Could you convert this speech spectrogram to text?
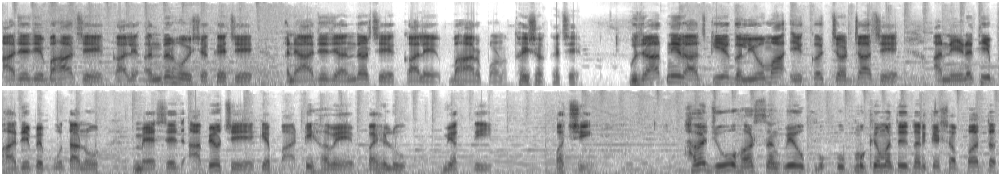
આજે જે બહાર છે, કાલે અંદર હોઈ શકે છે અને આજે જે અંદર છે, કાલે બહાર પણ થઈ શકે છે. ગુજરાતની રાજકીય ગલીઓમાં એક જ ચર્ચા છે. આ નિર્ણયથી ભાજપે પોતાનો મેસેજ આપ્યો છે કે પાર્ટી હવે પહેલું વ્યક્તિ પછી. હવે જુઓ હર્ષ સંઘવીએ ઉપ, ઉપમુખ્યમંત્રી તરીકે શપથ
